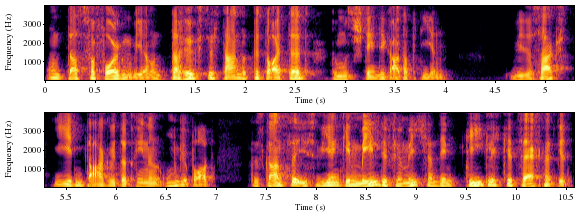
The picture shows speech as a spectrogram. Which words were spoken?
Und das verfolgen wir. Und der höchste Standard bedeutet, du musst ständig adaptieren. Wie du sagst, jeden Tag wird da drinnen umgebaut. Das Ganze ist wie ein Gemälde für mich, an dem täglich gezeichnet wird.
